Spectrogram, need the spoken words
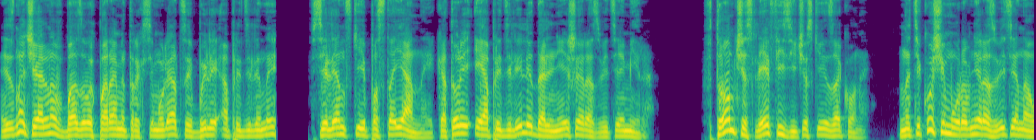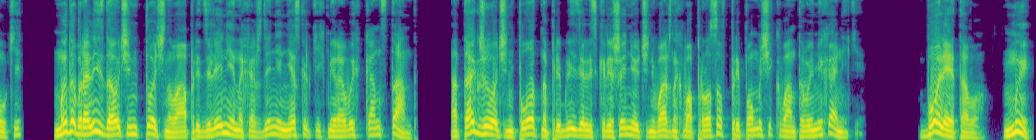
Изначально в базовых параметрах симуляции были определены вселенские постоянные, которые и определили дальнейшее развитие мира. В том числе физические законы. На текущем уровне развития науки мы добрались до очень точного определения нахождения нескольких мировых констант, а также очень плотно приблизились к решению очень важных вопросов при помощи квантовой механики. Более того, мы,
